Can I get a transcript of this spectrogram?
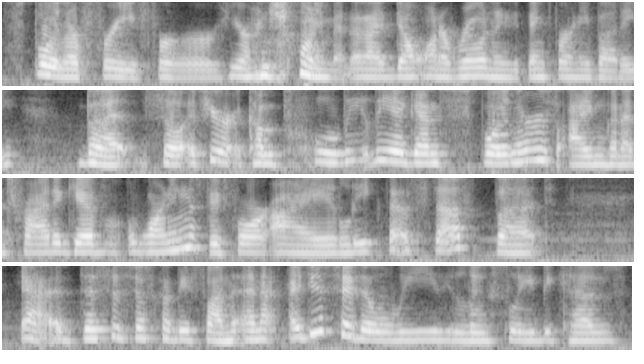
spoiler free for your enjoyment, and I don't want to ruin anything for anybody. But so if you're completely against spoilers, I'm going to try to give warnings before I leak that stuff, but yeah, this is just going to be fun. And I, I, do say the we loosely because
